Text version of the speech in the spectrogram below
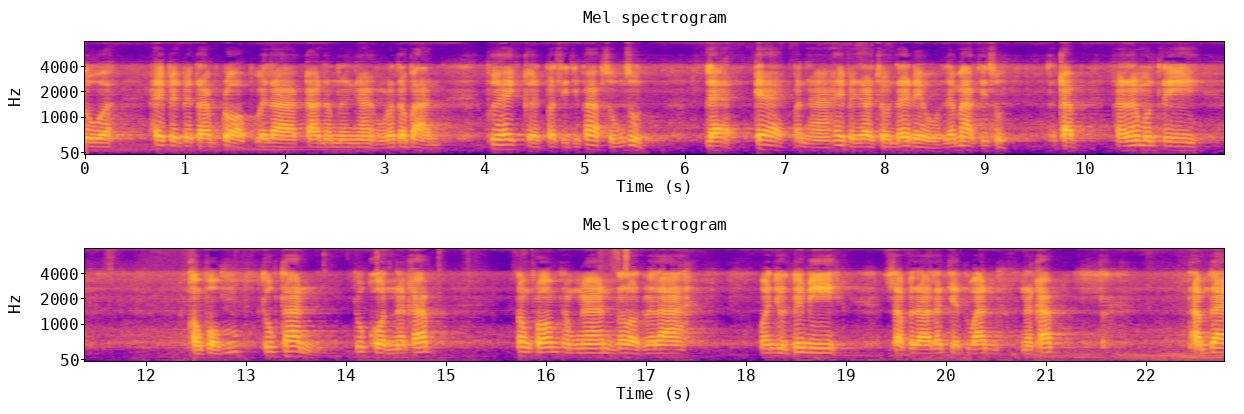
ตัวให้เป็นไปตามกรอบเวลาการดำเนินงานของรัฐบาล พื่อให้เกิดประสิทธิภาพสูงสุด และแก้ปัญหาให้ประชาชนได้เร็วและมากที่สุดนะครับคณะมนตรีของผมทุกท่านทุกคนนะครับ ต้องพร้อมทำงานตลอดเวลา วันหยุดไม่มีสัปดาห์ละเจ็ดวันนะครับทำได้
